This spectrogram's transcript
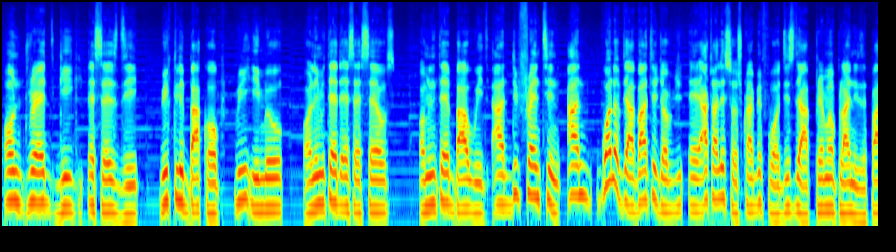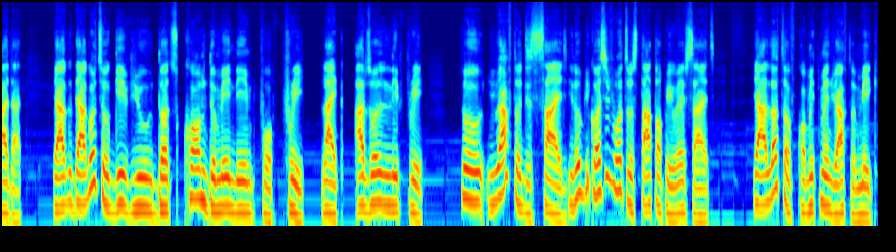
100 gig SSD, weekly backup, free email, unlimited SSLs, unlimited bandwidth, and different things. And one of the advantage of uh, actually subscribing for this their premium plan is the fact that they are, they are going to give you .com domain name for free, like absolutely free. So you have to decide, you know, because if you want to start up a website, there are a lot of commitment you have to make.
